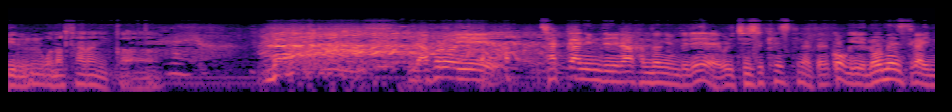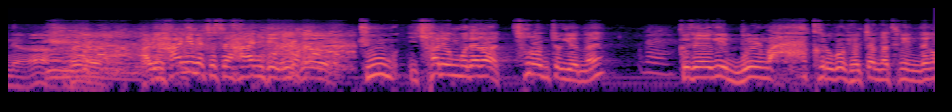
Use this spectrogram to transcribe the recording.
일을 워낙 잘하니까. 근데 앞으로 이 작가님들이나 감독님들이 우리 지수 캐스팅할 때는 꼭 이 로맨스가 있는 그런 아니 한이 맺혔어요 한이 그주 촬영 무대가 철원 쪽이었나요? 네. 그 저기 물 막 흐르고 별장 같은 게 있는 데가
